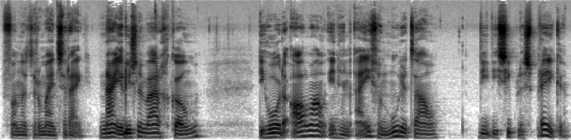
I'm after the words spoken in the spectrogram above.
van het Romeinse Rijk naar Jeruzalem waren gekomen, die hoorden allemaal in hun eigen moedertaal die discipelen spreken.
